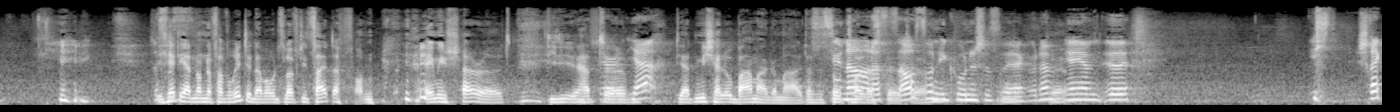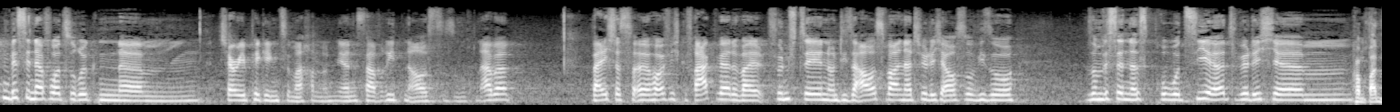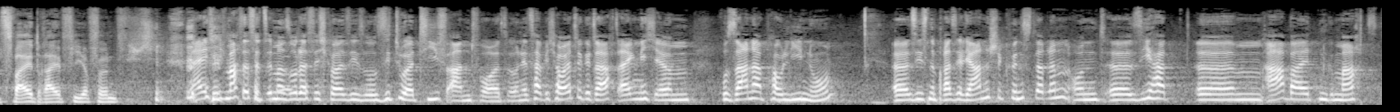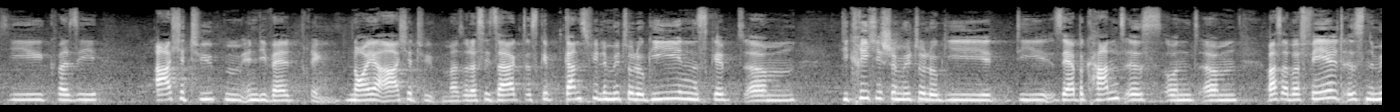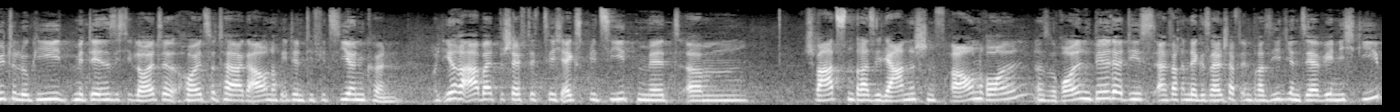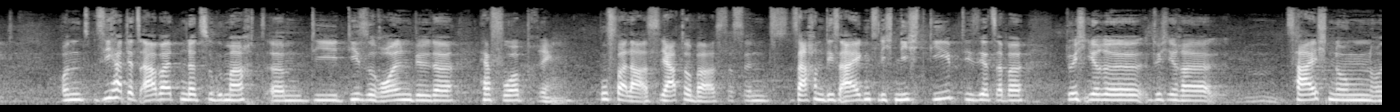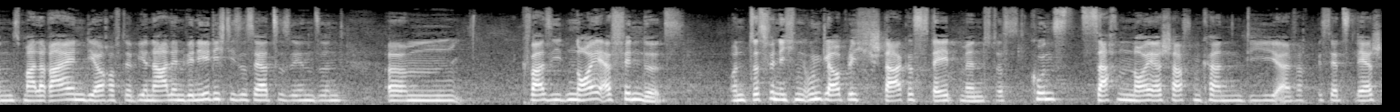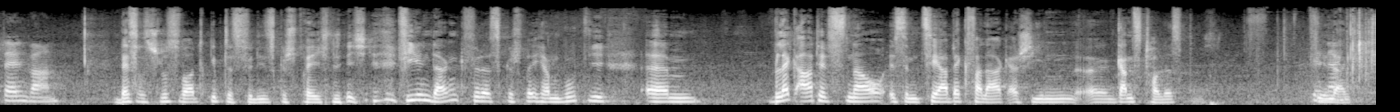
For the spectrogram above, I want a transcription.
Ich hätte ja noch eine Favoritin, aber uns läuft die Zeit davon. Amy Sherald. Die, hat, äh, ja. die hat Michelle Obama gemalt. Das ist so genau, toll. Genau, das, das ist auch ja. so ein ikonisches Werk, oder? Ja, äh, ich schrecke ein bisschen davor zurück, ein ähm, Cherry-Picking zu machen und mir einen Favoriten auszusuchen. Aber weil ich das äh, häufig gefragt werde, weil 15 und diese Auswahl natürlich auch sowieso so ein bisschen das provoziert, würde ich. Ähm, Kommt Band 2, 3, 4, 5. Nein, ich, ich mache das jetzt immer so, dass ich quasi so situativ antworte. Und jetzt habe ich heute gedacht, eigentlich ähm, Rosana Paulino. Äh, sie ist eine brasilianische Künstlerin und äh, sie hat ähm, Arbeiten gemacht, die quasi Archetypen in die Welt bringen, neue Archetypen. Also dass sie sagt, es gibt ganz viele Mythologien, es gibt ähm, die griechische Mythologie, die sehr bekannt ist und ähm, was aber fehlt, ist eine Mythologie, mit der sich die Leute heutzutage auch noch identifizieren können. Und ihre Arbeit beschäftigt sich explizit mit ähm, schwarzen brasilianischen Frauenrollen, also Rollenbilder, die es einfach in der Gesellschaft in Brasilien sehr wenig gibt und sie hat jetzt Arbeiten dazu gemacht, ähm, die diese Rollenbilder hervorbringen. Bufalas, Jatobas, das sind Sachen, die es eigentlich nicht gibt, die sie jetzt aber durch ihre, durch ihre Zeichnungen und Malereien, die auch auf der Biennale in Venedig dieses Jahr zu sehen sind, ähm, quasi neu erfindet. Und das finde ich ein unglaublich starkes Statement, dass Kunst Sachen neu erschaffen kann, die einfach bis jetzt Leerstellen waren besseres Schlusswort gibt es für dieses Gespräch nicht. Vielen Dank für das Gespräch am Butli. Ähm, Black Artists Now ist im CA Beck Verlag erschienen. Äh, ganz tolles Buch. Vielen, Dank. Dank.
